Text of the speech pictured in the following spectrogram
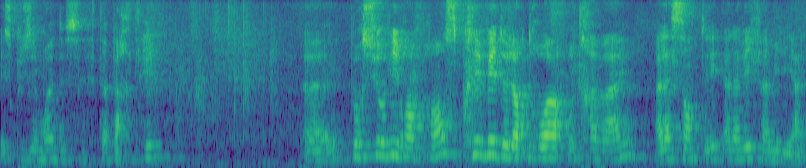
Excusez-moi de cet aparté. Euh, pour survivre en France, privés de leur droit au travail, à la santé, à la vie familiale.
